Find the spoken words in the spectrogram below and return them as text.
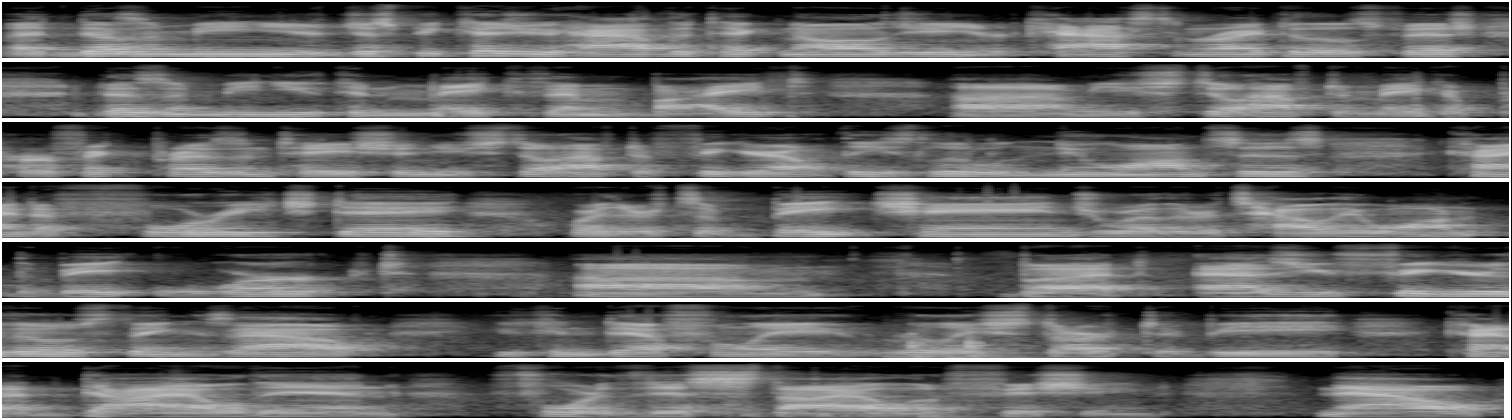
That doesn't mean you're just because you have the technology and you're casting right to those fish, doesn't mean you can make them bite. Um, you still have to make a perfect presentation. You still have to figure out these little nuances kind of for each day, whether it's a bait change, whether it's how they want the bait worked. Um, but as you figure those things out, you can definitely really start to be kind of dialed in for this style of fishing. Now,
